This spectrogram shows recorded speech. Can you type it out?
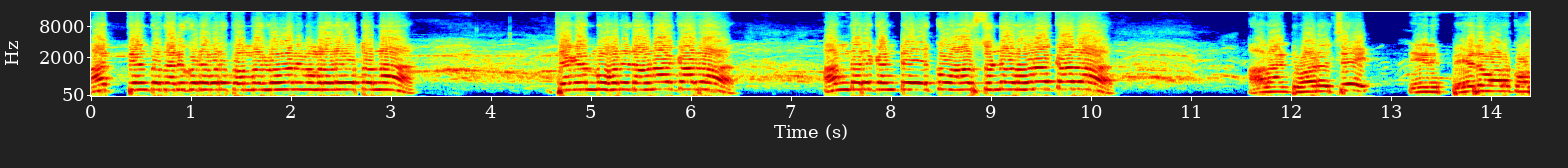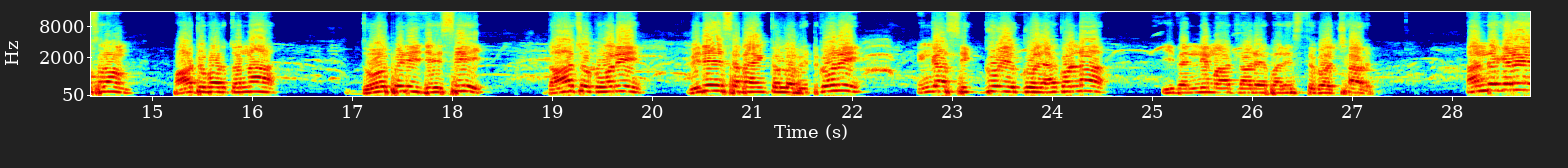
అత్యంత ధనికుడు ఎవరు తమ్ముళ్ళు అని మిమ్మల్ని అడుగుతున్నా. జగన్మోహన్ రెడ్డి అవునా కాదా? అందరికంటే ఎక్కువ ఆస్తున్నాడు అవునా కాదా? అలాంటి వాడు వచ్చి నేను పేదవాళ్ళ కోసం పాటుపడుతున్నా దోపిడీ చేసి దాచుకొని విదేశ బ్యాంకుల్లో పెట్టుకొని ఇంకా సిగ్గు ఎగ్గు లేకుండా ఇవన్నీ మాట్లాడే పరిస్థితికి వచ్చాడు. అందుకనే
